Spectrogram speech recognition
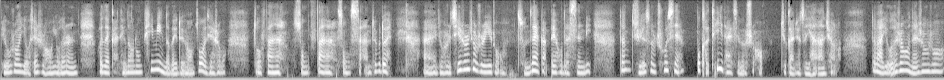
比如说有些时候，有的人会在感情当中拼命的为对方做一些什么，做饭啊、送饭啊、送伞，对不对？哎，就是其实就是一种存在感背后的心理。当角色出现不可替代性的时候，就感觉自己很安全了。对吧？有的时候男生说，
